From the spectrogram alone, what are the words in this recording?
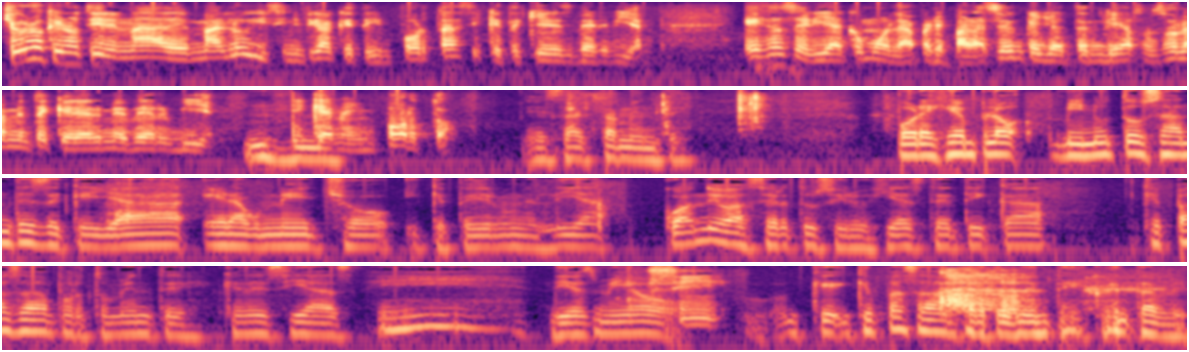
Yo creo que no tiene nada de malo y significa que te importas y que te quieres ver bien. Esa sería como la preparación que yo tendría, o sea, solamente quererme ver bien y que me importo. Exactamente. Por ejemplo, minutos antes de que ya era un hecho y que te dieron el día, ¿cuándo iba a ser tu cirugía estética? ¿Qué pasaba por tu mente? ¿Qué decías? "Eh, Dios mío, Sí. ¿qué, qué pasaba por tu mente? Cuéntame.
